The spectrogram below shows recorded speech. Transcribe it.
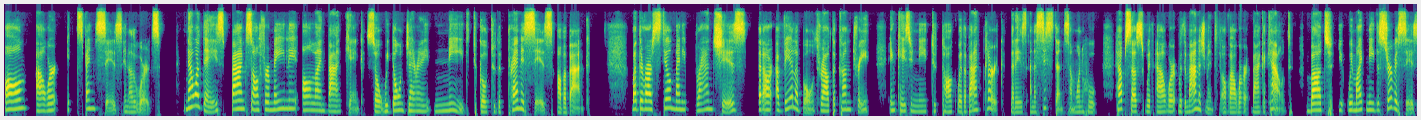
all our expenses, in other words. Nowadays, banks offer mainly online banking, so we don't generally need to go to the premises of a bank. But there are still many branches that are available throughout the country in case you need to talk with a bank clerk that is an assistant someone who helps us with our with the management of our bank account. But you, we might need the services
